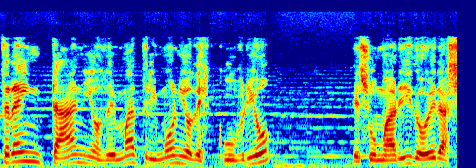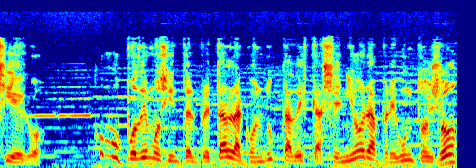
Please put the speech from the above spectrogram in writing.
30 años de matrimonio descubrió que su marido era ciego. ¿Cómo podemos interpretar la conducta de esta señora? Pregunto yo.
